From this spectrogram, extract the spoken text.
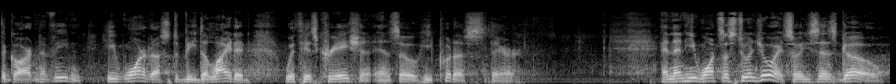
The Garden of Eden. He wanted us to be delighted with His creation, and so He put us there. And then He wants us to enjoy it, so He says, Go.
